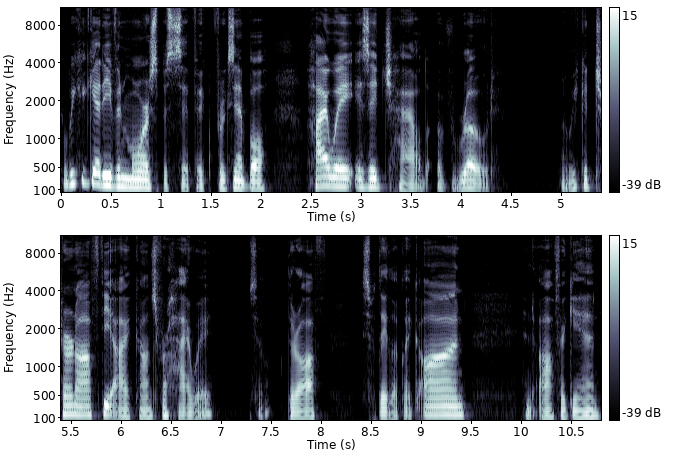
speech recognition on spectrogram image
And we could get even more specific. For example, highway is a child of road. And We could turn off the icons for highway. So they're off. This is what they look like on and off again.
